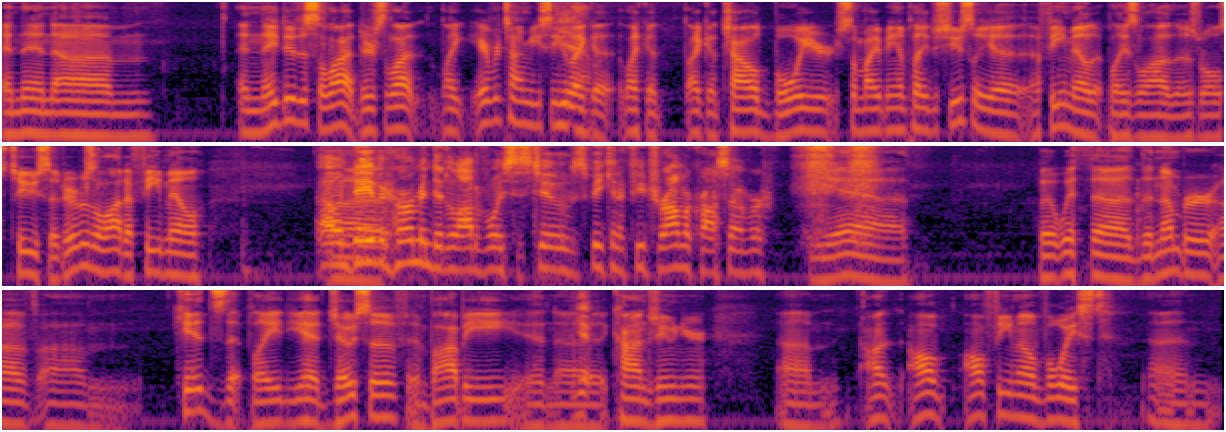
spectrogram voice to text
and then um, and they do this a lot. There's a lot like every time you see Yeah. like a like a like a child boy or somebody being played, it's usually a, a female that plays a lot of those roles too. So there was a lot of female. Oh, and Uh, David Herman did a lot of voices too. Speaking of Futurama crossover, Yeah, but with uh, the number of um, kids that played, you had Joseph and Bobby and uh, Yep. Kahn Jr. Um, all, all female voiced, and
